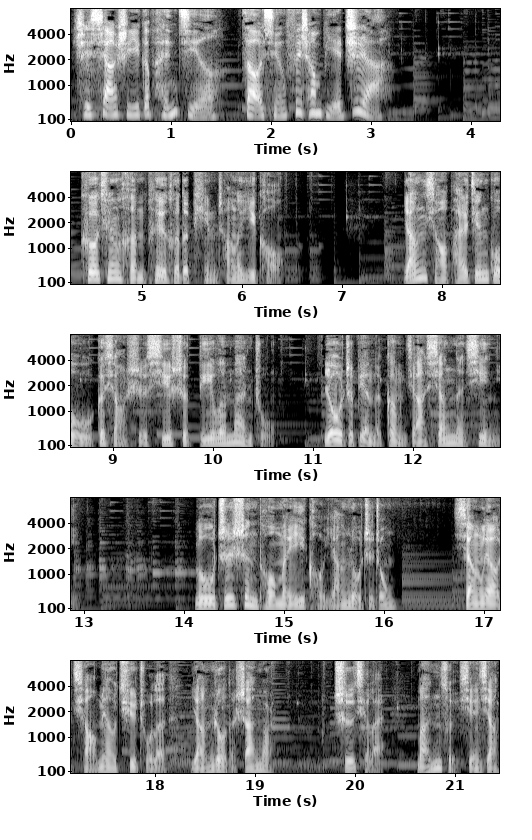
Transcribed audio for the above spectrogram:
这像是一个盆景，造型非常别致啊。柯青很配合的品尝了一口，羊小排经过五个小时稀释低温慢煮，肉质变得更加香嫩细腻，卤汁渗透每一口羊肉之中，香料巧妙去除了羊肉的膻味吃起来满嘴鲜香。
